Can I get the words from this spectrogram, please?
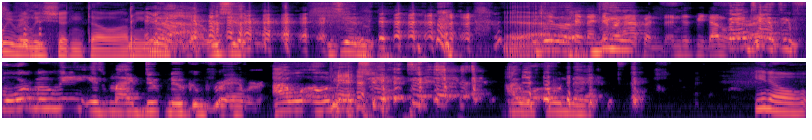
We really shouldn't, though. I mean, no, no, we shouldn't. We shouldn't. Yeah. The- Pretend that never happened and just be done with it. right? Fantastic Four movie is my Duke Nukem forever. I will own that shit. I will own that. you know,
